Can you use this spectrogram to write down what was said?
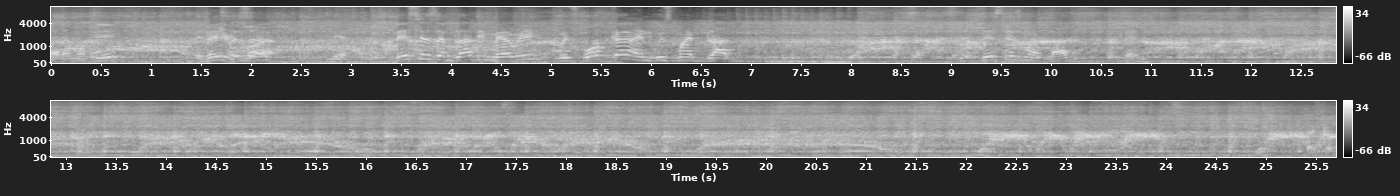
So that This is a yeah. This is a Bloody Mary with vodka and with my blood. This is my blood. Okay. Like a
